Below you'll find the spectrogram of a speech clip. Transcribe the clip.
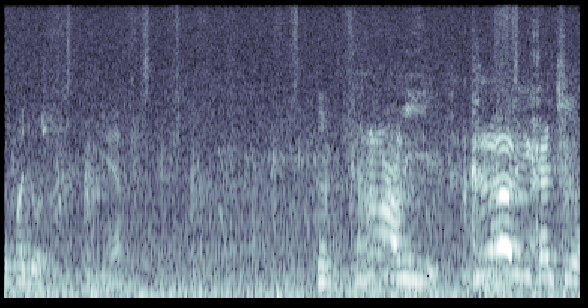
Упадешь. Нет. Крови! Крови хочу!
